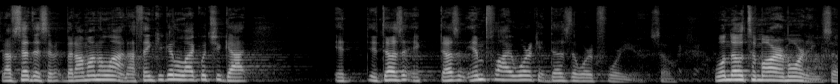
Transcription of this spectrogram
And I've said this, but I'm on the line. I think you're going to like what you got. It, it, doesn't, it doesn't imply work, it does the work for you. So we'll know tomorrow morning. So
